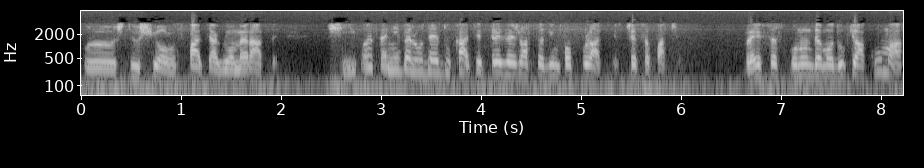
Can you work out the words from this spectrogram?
uh, știu și eu, în spații aglomerate. Și ăsta e nivelul de educație, 30% din populație. Ce să facem? Vrei să spun unde mă duc eu acum?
